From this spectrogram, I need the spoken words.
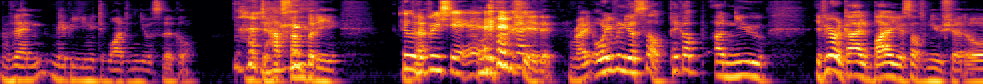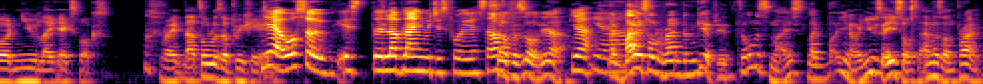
then maybe you need to widen your circle. You need to have somebody Who would that- appreciate who would it? appreciate it, right? Or even yourself. Pick up a new. If you're a guy, buy yourself a new shirt or a new like Xbox, right? That's always appreciated. yeah. Also, it's the love languages for yourself. Self as well, yeah. yeah. Yeah. Like buy yourself a random gift. It's always nice. Like you know, use ASOS, Amazon Prime.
